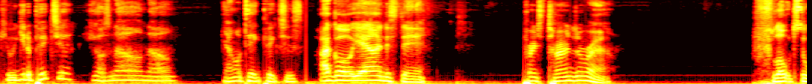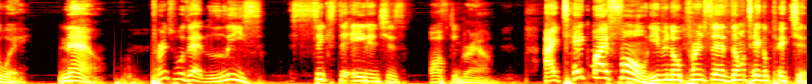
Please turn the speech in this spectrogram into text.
can we get a picture? He goes, no, no, I don't take pictures. I go, yeah, I understand. Prince turns around, floats away. Now, Prince was at least six to eight inches off the ground. I take my phone, even though Prince says don't take a picture.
